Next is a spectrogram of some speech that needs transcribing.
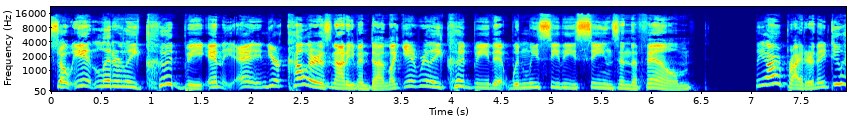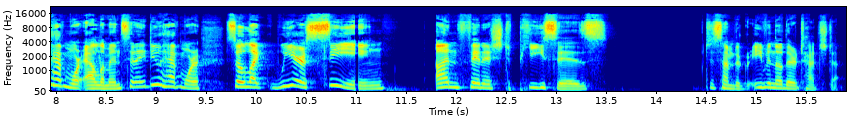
So it literally could be, and, and your color is not even done. Like it really could be that when we see these scenes in the film, they are brighter. They do have more elements, and they do have more. So like we are seeing unfinished pieces to some degree, even though they're touched up.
